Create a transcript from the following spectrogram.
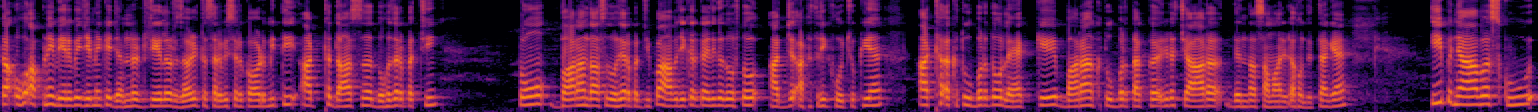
ਤਾਂ ਉਹ ਆਪਣੇ ਵੇਰਵੇ ਜਿਵੇਂ ਕਿ general detail result service record ਮਿਤੀ 8/10/2025 ਤੋਂ 12/10/2025 ਭਾਵ ਜੇਕਰ ਕਹੀਏ ਦੋਸਤੋ, ਅੱਜ 8 ਤਰੀਕ ਹੋ ਚੁੱਕੀ ਹੈ। 8 ਅਕਤੂਬਰ ਤੋਂ ਲੈ ਕੇ 12 ਅਕਤੂਬਰ ਤੱਕ ਜਿਹੜਾ 4 ਦਿਨ ਦਾ ਸਮਾਂ ਜਿਹੜਾ ਉਹ ਦਿੱਤਾ ਗਿਆ ਹੈ। ਈ ਪੰਜਾਬ ਸਕੂਲ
